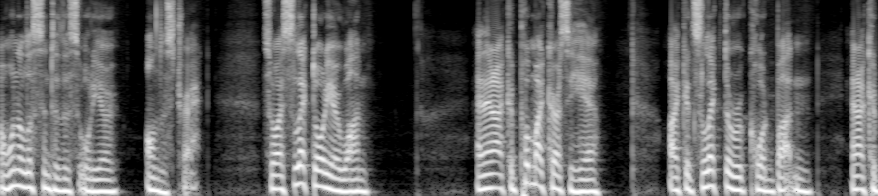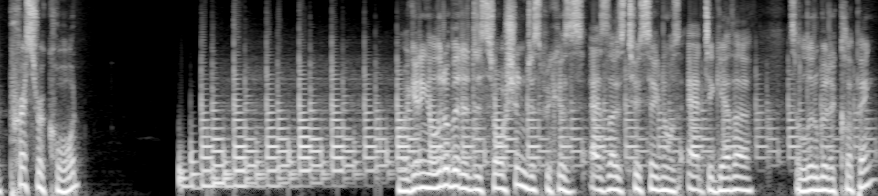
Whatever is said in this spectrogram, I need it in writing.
I want to listen to this audio on this track. So I select audio one and then I could put my cursor here. I could select the record button and I could press record. We're getting a little bit of distortion just because as those two signals add together, it's a little bit of clipping.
